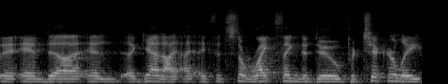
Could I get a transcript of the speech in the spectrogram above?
and, uh, and again, I, I, if it's the right thing to do, particularly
